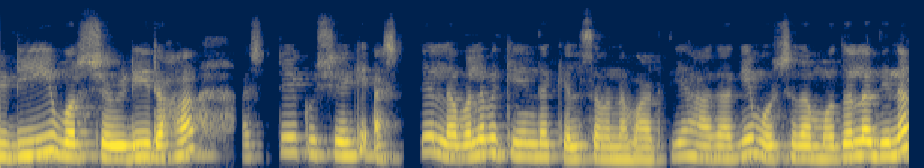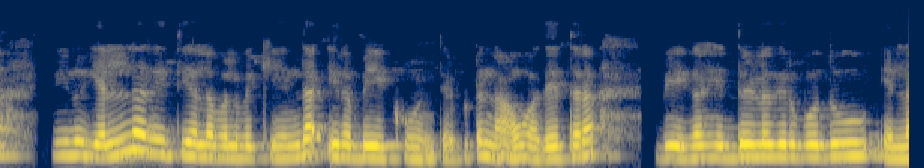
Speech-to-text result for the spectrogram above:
ಇಡೀ ವರ್ಷವಿಡೀ ರಹ, ಅಷ್ಟೇ ಖುಷಿಯಾಗಿ, ಅಷ್ಟೇ ಲವಲವಿಕೆಯಿಂದ ಕೆಲಸವನ್ನು ಮಾಡ್ತೀಯ. ಹಾಗಾಗಿ ವರ್ಷದ ಮೊದಲ ದಿನ ನೀನು ಎಲ್ಲ ರೀತಿಯ ಲವಲವಿಕೆಯಿಂದ ಇರಬೇಕು ಅಂತ ಹೇಳ್ಬಿಟ್ಟು ನಾವು ಅದೇ ಥರ ಬೇಗ ಎದ್ದೇಳೋದಿರ್ಬೋದು, ಎಲ್ಲ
